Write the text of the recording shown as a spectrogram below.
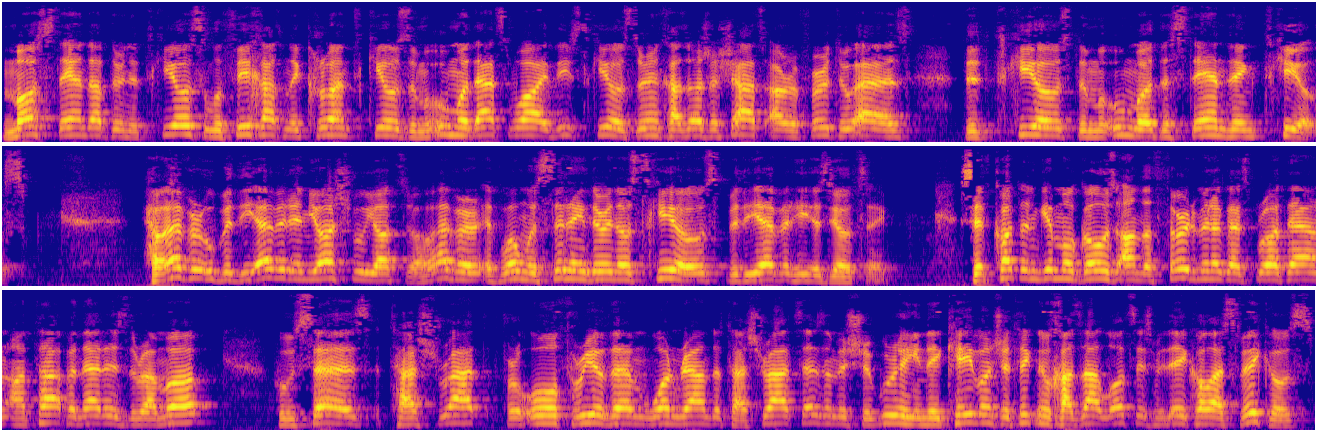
must stand up during the Tekios, Lefichach Nekron Tekios, the Mu'umah. That's why these Tekios during Chazar Shashatz are referred to as the Tekios, the Mu'umah, the standing Tekios. However, ubedi'evet in yashvu yatzu. However, if one was sitting during those tkiyos, bedi'evet he is yotze. Sivkot and Gimel goes on the third minute that's brought down on top, and that is the Ramah, who says tashrat for all three of them, one round of tashrat. Says in Mishabura, hine kevon shetiknu chazal lotzes midei kol asvekos.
